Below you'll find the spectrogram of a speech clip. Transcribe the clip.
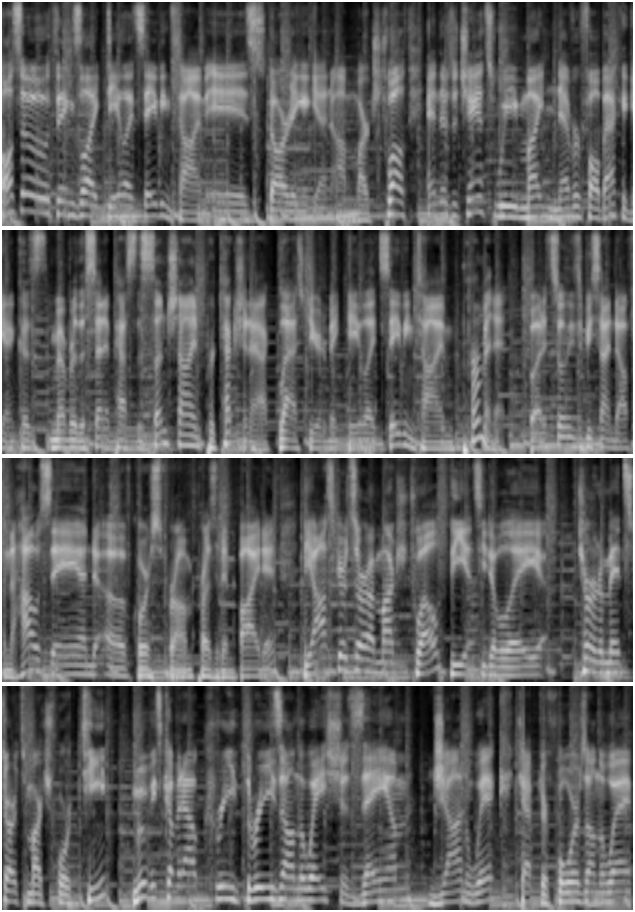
Also, things like daylight saving time is starting again on March 12th, and there's a chance we might never fall back again because remember the Senate passed the Sunshine Protection Act last year to make daylight saving time permanent, but it still needs to be signed off in the House and, of course, from President Biden. The Oscars are on March 12th. The NCAA tournament starts March 14th. Movies coming out Creed 3's on the way, Shazam, John Wick, Chapter 4's on the way.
